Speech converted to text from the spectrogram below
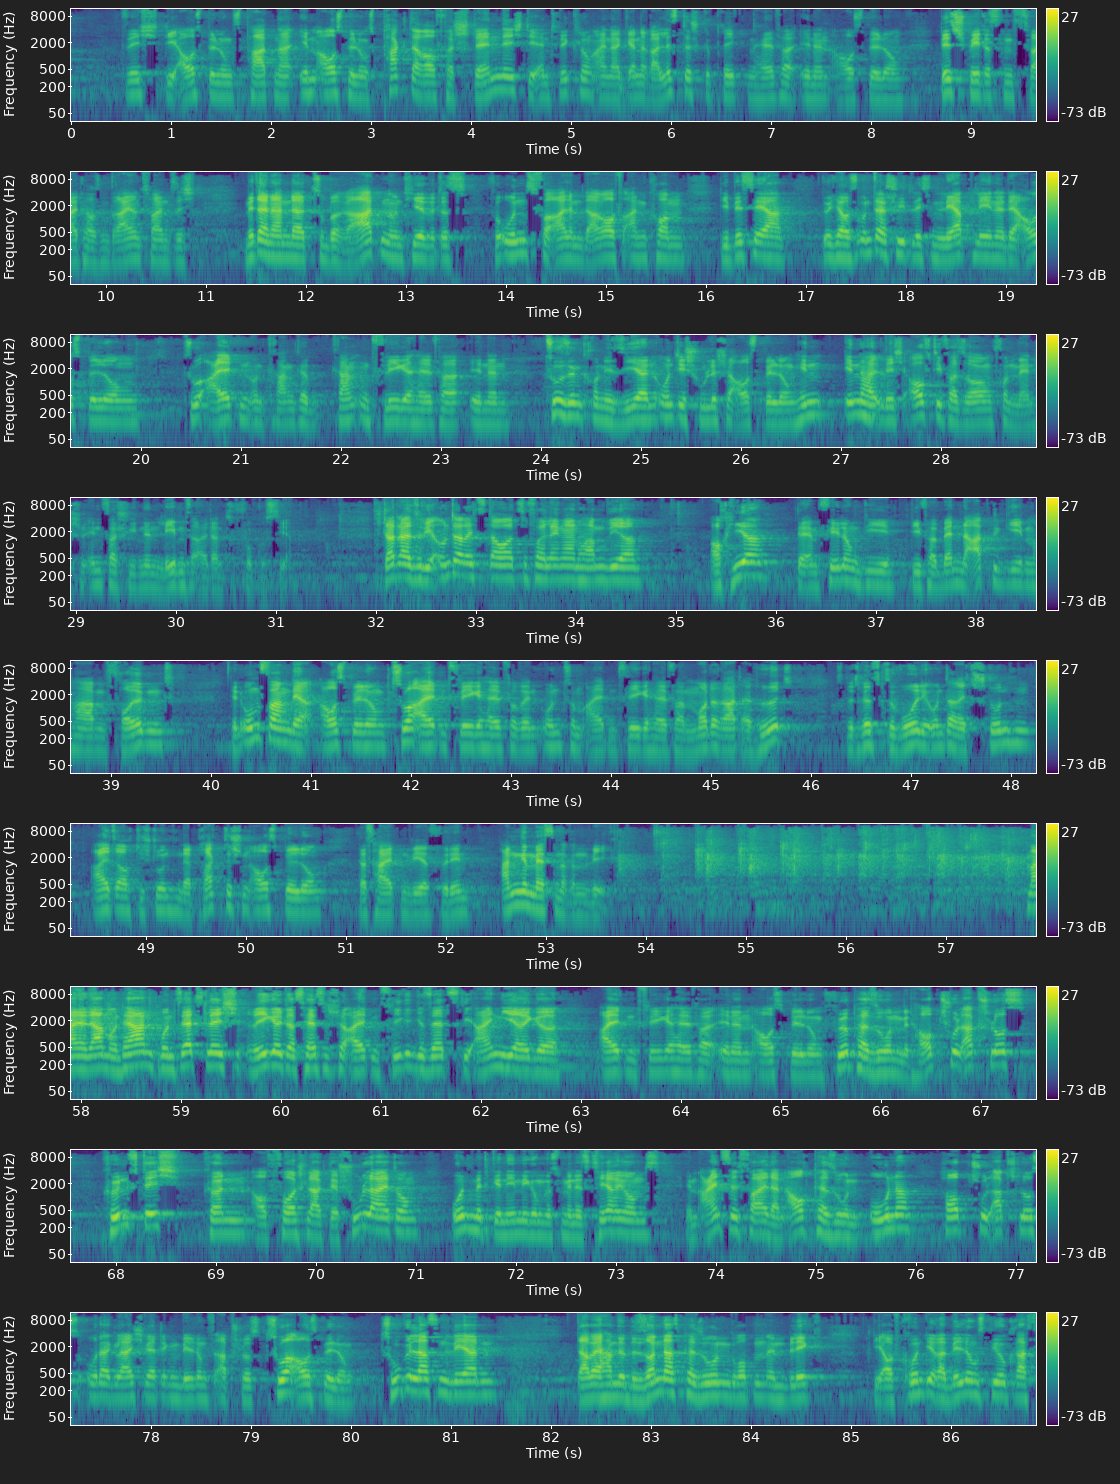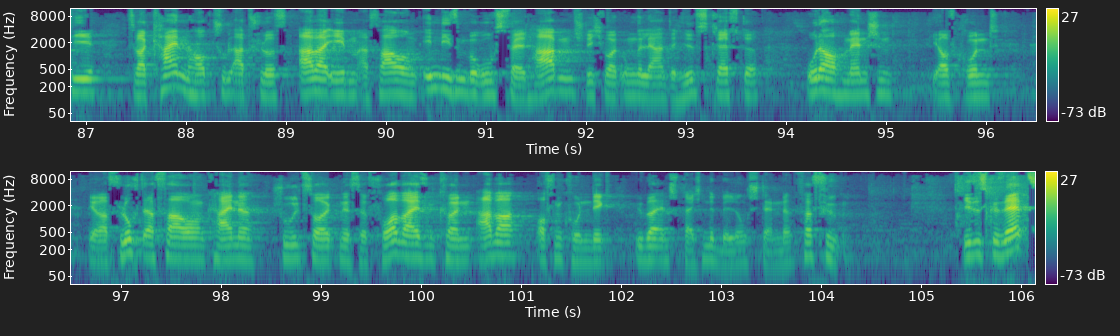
sich die Ausbildungspartner im Ausbildungspakt darauf verständigt, die Entwicklung einer generalistisch geprägten Helferinnenausbildung bis spätestens 2023 miteinander zu beraten. Hier wird es für uns vor allem darauf ankommen, die bisher durchaus unterschiedlichen Lehrpläne der Ausbildung zu Alten- und Krankenpflegehelferinnen zu synchronisieren und die schulische Ausbildung inhaltlich auf die Versorgung von Menschen in verschiedenen Lebensaltern zu fokussieren. Statt also die Unterrichtsdauer zu verlängern, haben wir auch hier der Empfehlung, die die Verbände abgegeben haben, folgend den Umfang der Ausbildung zur Altenpflegehelferin und zum Altenpflegehelfer moderat erhöht. Das betrifft sowohl die Unterrichtsstunden als auch die Stunden der praktischen Ausbildung. Das halten wir für den angemesseneren Weg. Meine Damen und Herren, grundsätzlich regelt das Hessische Altenpflegegesetz die einjährige Altenpflegehelferinnenausbildung für Personen mit Hauptschulabschluss. Künftig können auf Vorschlag der Schulleitung und mit Genehmigung des Ministeriums im Einzelfall dann auch Personen ohne Hauptschulabschluss oder gleichwertigen Bildungsabschluss zur Ausbildung zugelassen werden. Dabei haben wir besonders Personengruppen im Blick, die aufgrund ihrer Bildungsbiografie zwar keinen Hauptschulabschluss, aber eben Erfahrung in diesem Berufsfeld haben, Stichwort ungelernte Hilfskräfte, oder auch Menschen, die aufgrund ihrer Fluchterfahrung keine Schulzeugnisse vorweisen können, aber offenkundig über entsprechende Bildungsstände verfügen. Dieses Gesetz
